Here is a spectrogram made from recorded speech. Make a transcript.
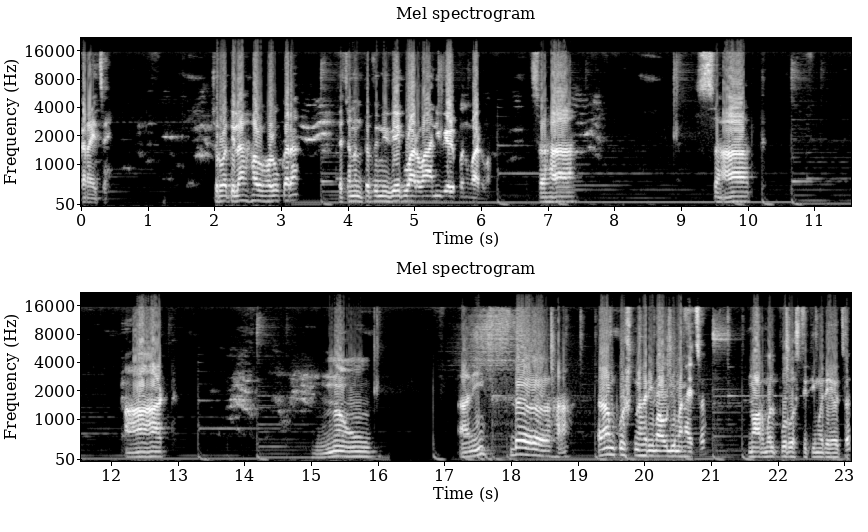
करायचंय. सुरुवातीला हळूहळू करा. त्याच्यानंतर तुम्ही वेग वाढवा आणि वेळ पण वाढवा. सहा सात आठ नऊ आणि दहा रामकृष्ण हरी माऊली म्हणायचं. नॉर्मल पूर्वस्थितीमध्ये यायचं.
